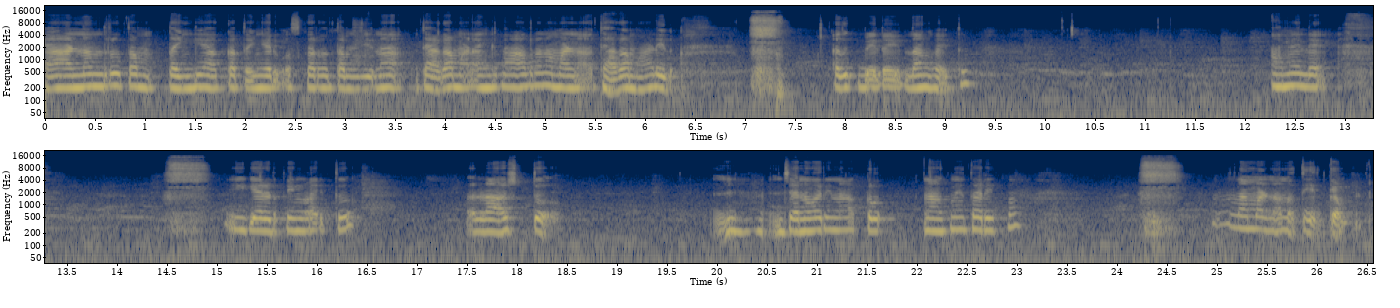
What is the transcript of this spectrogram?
ಯಾ ಅಣ್ಣಂದ್ರು ತಮ್ಮ ತಂಗಿ, ಅಕ್ಕ ತಂಗಿಯರಿಗೋಸ್ಕರ ತಮ್ಮ ಜೀವನ ತ್ಯಾಗ ಮಾಡೋಂಗಿಲ್ಲ, ಆದರೂ ನಮ್ಮ ಅಣ್ಣ ತ್ಯಾಗ ಮಾಡಿದ. ಅದಕ್ಕೆ ಬೆಲೆ ಇದ್ದಂಗೆ ಆಯಿತು ಆಮೇಲೆ ಈಗ ಎರಡು ತಿಂಗಳಾಯಿತು. ಲಾಸ್ಟ್ ಜನವರಿ ನಾಲ್ಕು, ನಾಲ್ಕನೇ ತಾರೀಕು ನಮ್ಮ ಅಣ್ಣನ ತೀರ್ಕೊಂಬಿಟ್ಟು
